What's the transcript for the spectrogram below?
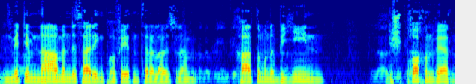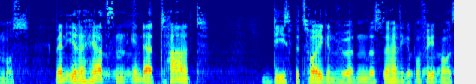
mit dem Namen des heiligen Propheten Khatam und Nabiyin gesprochen werden muss. Wenn ihre Herzen in der Tat dies bezeugen würden, dass der heilige Prophet Muhammad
